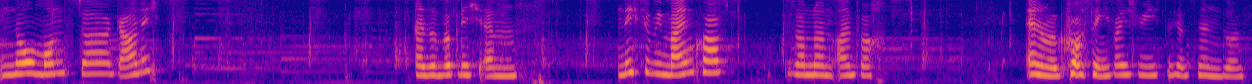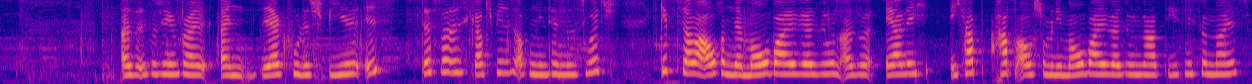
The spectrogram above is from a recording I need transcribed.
No Monster, gar nichts. Also wirklich, ähm, nicht so wie Minecraft, sondern einfach Animal Crossing. Ich weiß nicht, wie ich das jetzt nennen soll. Also ist auf jeden Fall ein sehr cooles Spiel. Ist das, was ich gerade spiele, ist auf dem Nintendo Switch. Gibt es aber auch in der Mobile-Version. Also ehrlich, ich habe hab auch schon mal die Mobile-Version gehabt. Die ist nicht so nice.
